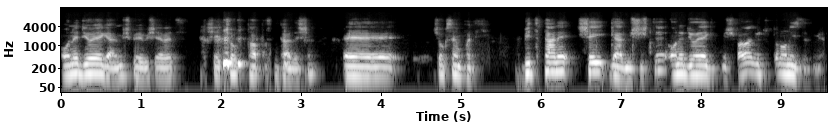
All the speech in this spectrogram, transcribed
o ne diyor'ya gelmiş Bebiş evet. Şey çok tatlısın kardeşim. Ee, çok sempatik. Bir tane şey gelmiş işte. O ne diyor'ya gitmiş falan. YouTube'dan onu izledim yani.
